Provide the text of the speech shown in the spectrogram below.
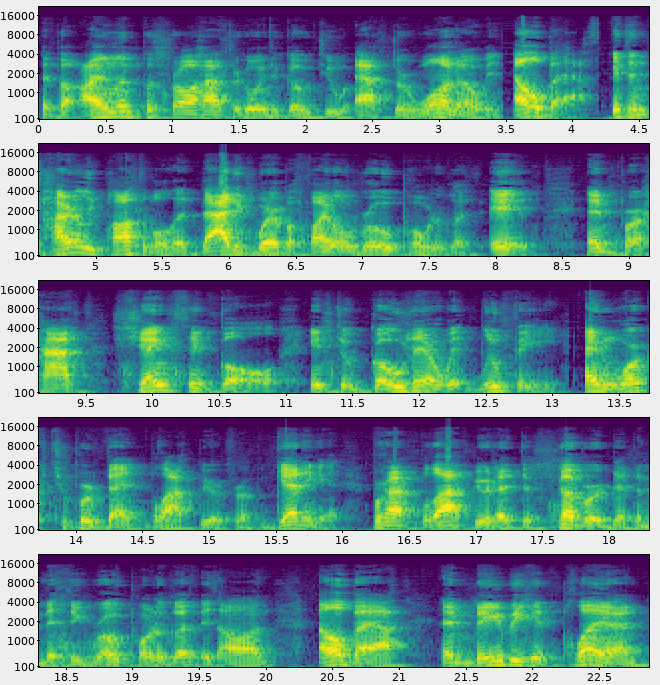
that the island the Straw Hats are going to go to after Wano is Elbaf. It's entirely possible that that is where the final road poneglyph is, and perhaps Shanks' goal is to go there with Luffy and work to prevent Blackbeard from getting it. Perhaps Blackbeard has discovered that the missing road poneglyph is on Elbaf, and maybe his plan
